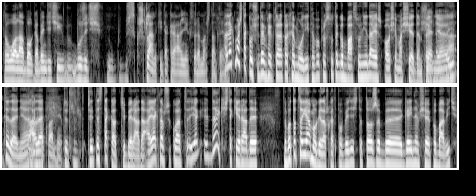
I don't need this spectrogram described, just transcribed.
to wola Boga, będzie ci burzyć szklanki tak realnie, które masz na tym. Ale jak masz taką siódemkę, która trochę muli, to po prostu tego basu nie dajesz 8, a 7 Siedem, pewnie tak. i tyle, nie? Tak, Ale, dokładnie. Czyli, to jest taka od ciebie rada. A jak na przykład, jak, jakieś takie rady, no bo to, co ja mogę na przykład powiedzieć, to to, żeby gainem się pobawić,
